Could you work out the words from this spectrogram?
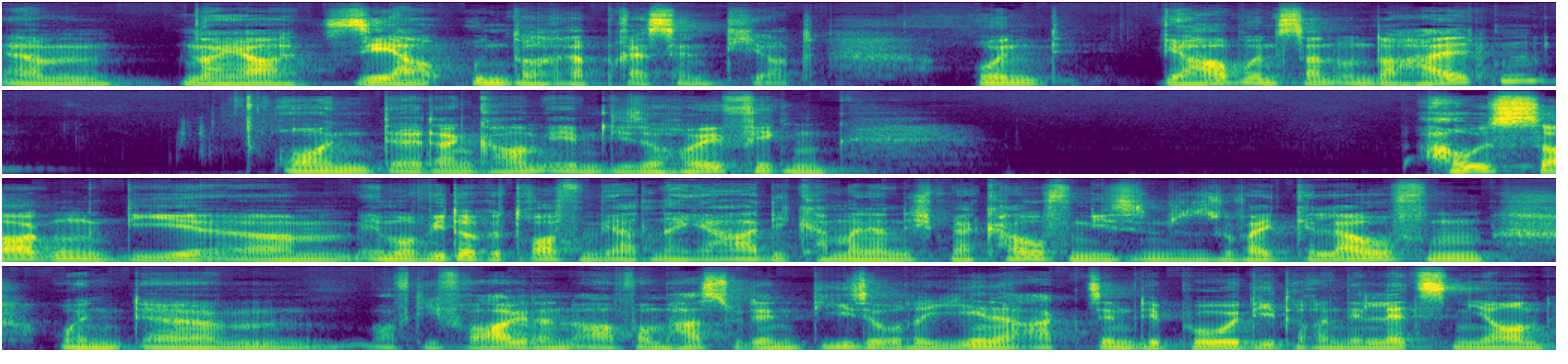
ähm, naja, sehr unterrepräsentiert. Und wir haben uns dann unterhalten und äh, dann kamen eben diese häufigen Aussagen, die ähm, immer wieder getroffen werden, na ja, die kann man ja nicht mehr kaufen, die sind schon so weit gelaufen. Und ähm, auf die Frage dann, ah, warum hast du denn diese oder jene Aktie im Depot, die doch in den letzten Jahren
